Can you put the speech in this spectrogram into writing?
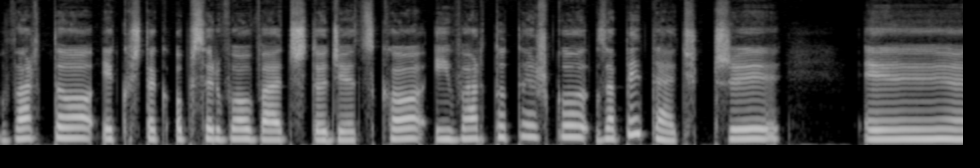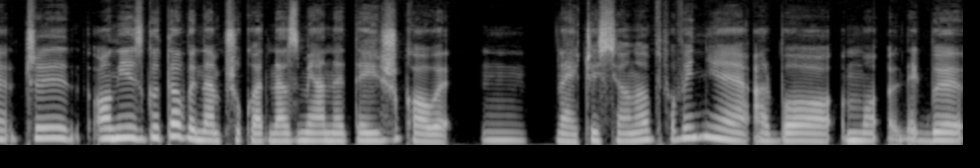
warto jakoś tak obserwować to dziecko i warto też go zapytać, czy, y, czy on jest gotowy na przykład na zmianę tej szkoły. Mm, Najczęściej on odpowie nie, albo jakby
